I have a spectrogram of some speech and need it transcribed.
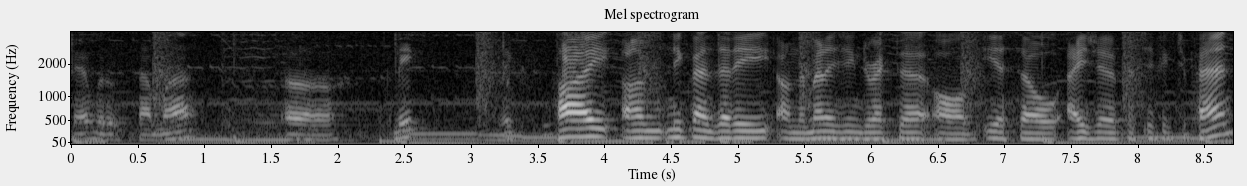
Saya bersama uh, Nick. Nick. Hi, I'm Nick Vanzetti. I'm the Managing Director of ESL Asia Pacific Japan,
